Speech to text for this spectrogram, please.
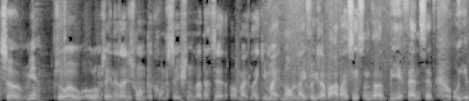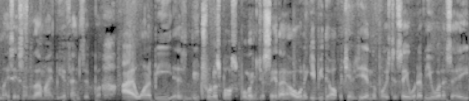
So yeah, So all I'm saying is, I just want the conversation. Like that's it. I might like you might not like, for example, I might say something that would be offensive, or you might say something that might be offensive. But I want to be as neutral as possible and just say that I want to give you the opportunity and the voice to say whatever you want to say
